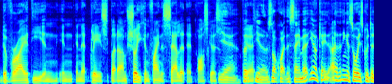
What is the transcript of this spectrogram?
the variety in, in, in that place. But I'm sure you can find a salad at Oscars. Yeah, but Yeah. you know, it's not quite the same. You know, okay, I think it's always good to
